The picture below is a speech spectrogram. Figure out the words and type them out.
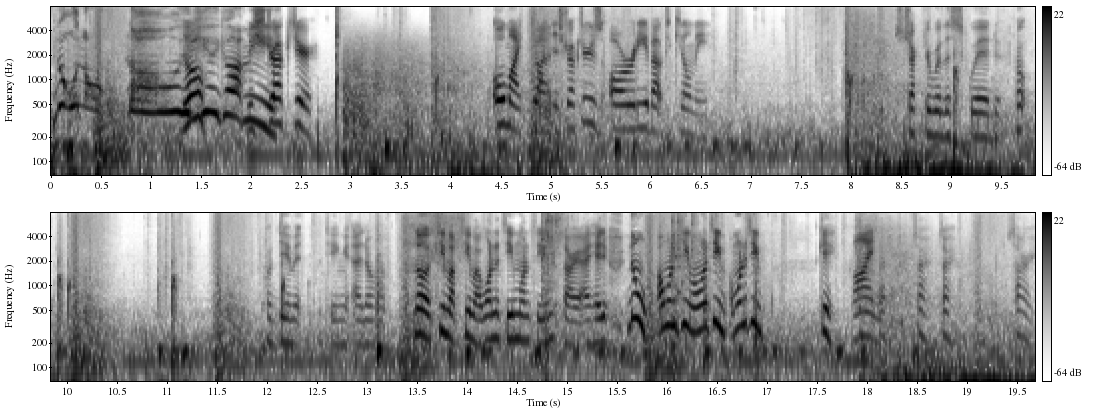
No, no, no, No, he got me. Destructor. Oh my god, Destructor is already about to kill me. Destructor with a squid. Oh. Oh damn it. Dang it, I don't have No, team up, team. I want a team, want a team. Sorry, I hit it. No, I want a team, I want a team, I want a team. Okay. Fine. Sorry, sorry, sorry.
